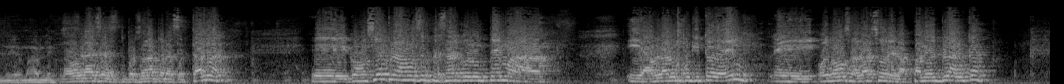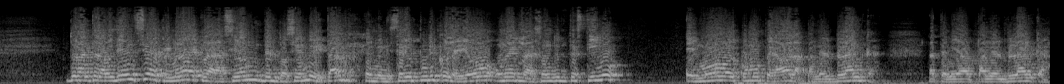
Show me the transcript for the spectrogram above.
muy amable. No, gracias a tu persona por aceptarla. Eh, como siempre vamos a empezar con un tema y hablar un poquito de él. Eh, hoy vamos a hablar sobre la panel blanca. Durante la audiencia de primera declaración del dossier militar, el Ministerio Público leyó una declaración de un testigo, el modo de cómo operaba la panel blanca, la tenía panel blanca.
